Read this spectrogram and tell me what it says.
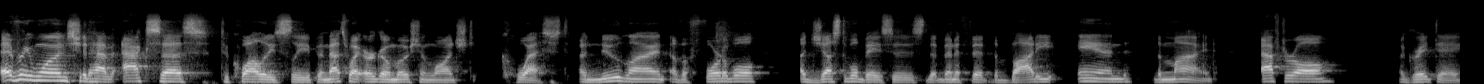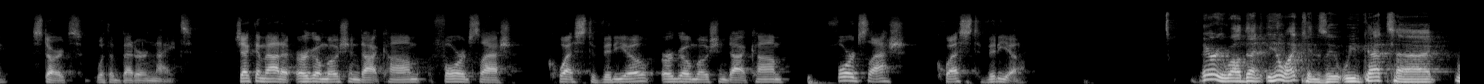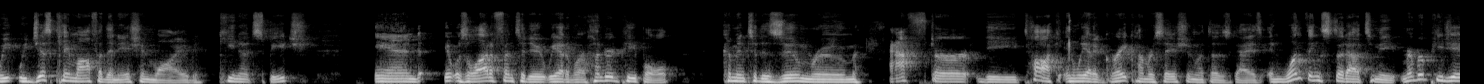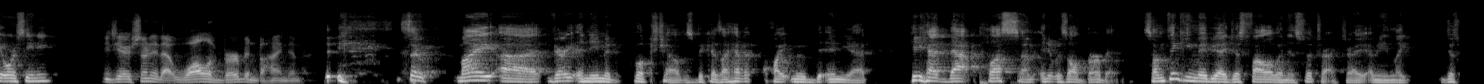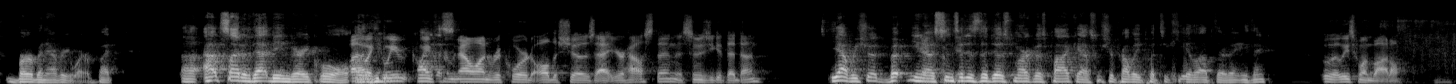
Everyone should have access to quality sleep, and that's why Ergomotion launched Quest, a new line of affordable, adjustable bases that benefit the body and the mind. After all, a great day starts with a better night. Check them out at ergomotion.com forward slash quest video, ergomotion.com forward slash quest video. Very well done. You know what, Kinsley? We've got uh, we we just came off of the nationwide keynote speech, and it was a lot of fun to do. We had over hundred people come into the Zoom room after the talk, and we had a great conversation with those guys. And one thing stood out to me. Remember PJ Orsini? PJ Orsini, that wall of bourbon behind him. so my uh, very anemic bookshelves, because I haven't quite moved in yet, he had that plus some, and it was all bourbon. So I'm thinking maybe I just follow in his foot tracks, right? I mean, like just bourbon everywhere. But uh, outside of that being very cool. By the uh, way, can we, can we from now on record all the shows at your house then as soon as you get that done? Yeah, we should. But, you know, since it is the Dos Marcos podcast, we should probably put tequila up there, don't you think? Ooh, at least one bottle.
